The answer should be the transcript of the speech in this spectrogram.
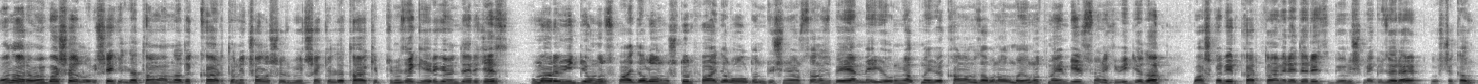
Onarımı başarılı bir şekilde tamamladık. Kartını çalışır bir şekilde takipçimize geri göndereceğiz. Umarım videomuz faydalı olmuştur. Faydalı olduğunu düşünüyorsanız beğenmeyi, yorum yapmayı ve kanalımıza abone olmayı unutmayın. Bir sonraki videoda başka bir kart tamir ederiz. Görüşmek üzere. Hoşçakalın.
